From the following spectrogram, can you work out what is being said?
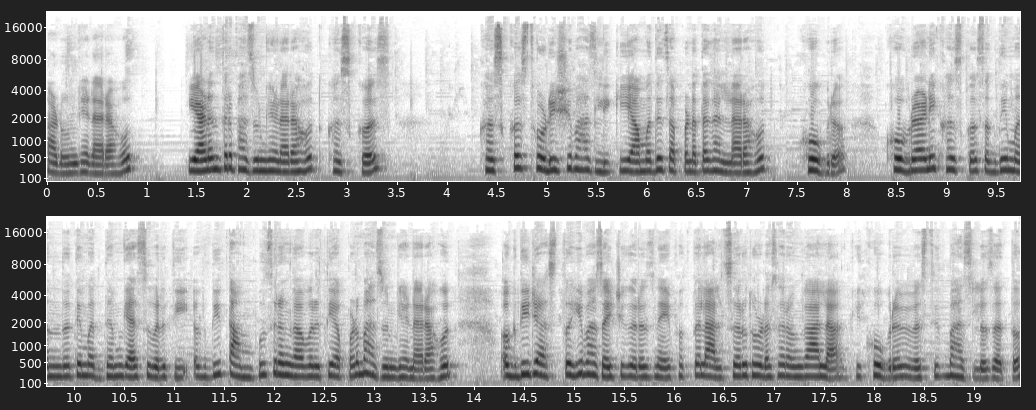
काढून घेणार आहोत. यानंतर भाजून घेणार आहोत खसखस. खसखस थोडीशी भाजली की यामध्येच आपण आता घालणार आहोत खोबरं. खोबरं आणि खसखस अगदी मंद ते मध्यम गॅसवरती अगदी तांबूस रंगावरती आपण भाजून घेणार आहोत. अगदी जास्तही भाजायची गरज नाही फक्त लालसर थोडासा रंग आला की खोबरं व्यवस्थित भाजलं जातं.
